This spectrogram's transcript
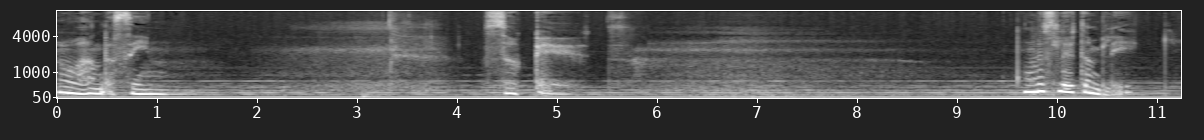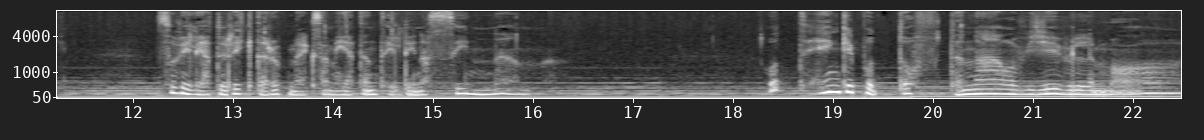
Och andas in. Sucka ut. Och med sluten blick så vill jag att du riktar uppmärksamheten till dina sinnen. Och tänker på dofterna av julmat.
